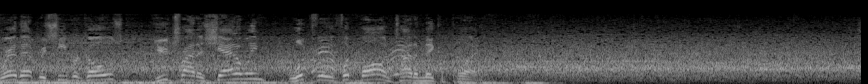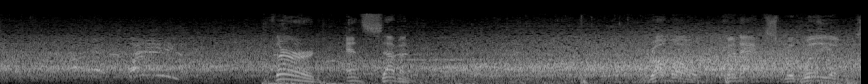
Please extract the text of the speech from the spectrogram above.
where that receiver goes. You try to shadow him, look for the football, and try to make a play. Third and seven. Romo connects with Williams.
